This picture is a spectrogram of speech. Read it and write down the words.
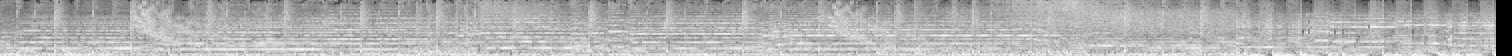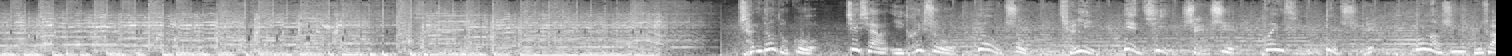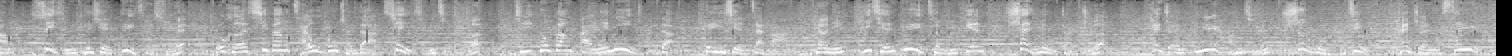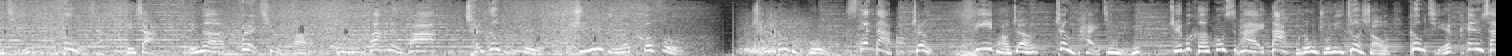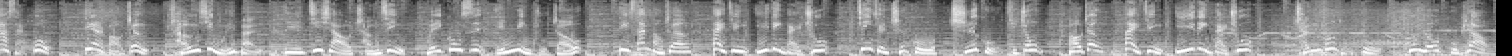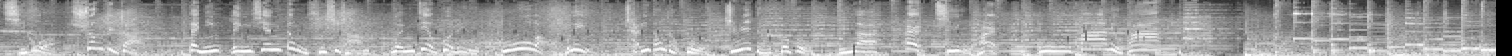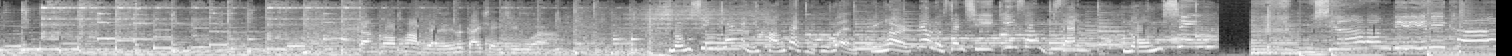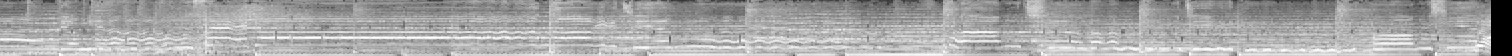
东投顾就像以推数、用数、全理、辨器、审视、观行、度时。龚老师独创碎形 K 线预测学，融合西方财务工程的碎形几何及东方百年秘传的 K 线战法，让您。提前预测明天，善用转折，看准一日行情受用不尽，看准三日行情富甲天下。零二二七五二五八六八，陈东投顾值得托付。成功投顾三大保证：第一，保证正派经营，绝不和公司派大股东主力做手勾结坑杀散户；第二，保证诚信为本，以绩效诚信为公司营运主轴；第三，保证带进一定带出，精选持股，持股集中，保证带进一定带出。成功总部拥有股票、期货双证照，带您领先洞悉市场，稳健获利，无往不利。陈东投顾值得托付，零二二七五二五八六八。艰苦拍拼的要改善生活。龙兴专业银行贷款顾问零二六六三七一三五三，龙兴。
